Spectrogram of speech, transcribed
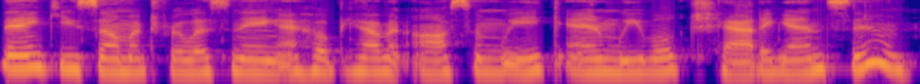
Thank you so much for listening. I hope you have an awesome week and we will chat again soon.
